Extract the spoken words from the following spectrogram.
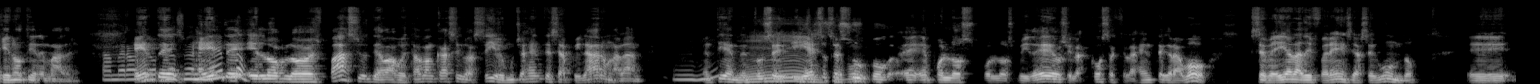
que no tiene madre. Ah, gente, gente en los, los, espacios de abajo estaban casi vacíos y mucha gente se apilaron adelante. ¿Entiendes? Entonces, y mm, eso se supo eh, eh, por, los, por los videos y las cosas que la gente grabó. Se veía la diferencia. Segundo, eh,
